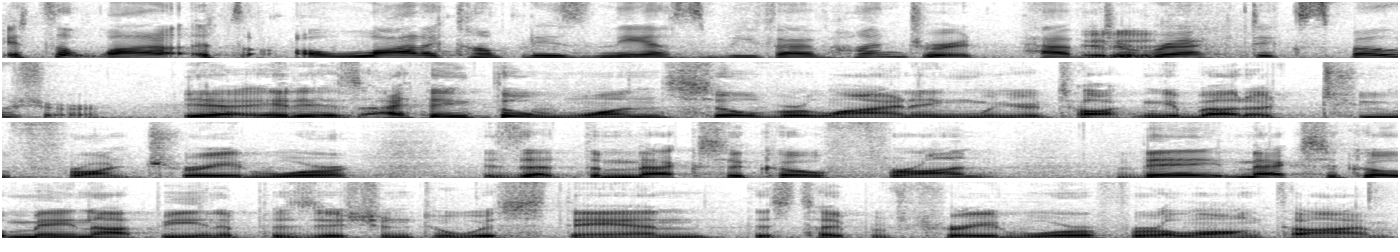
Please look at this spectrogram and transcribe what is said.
it's a lot. It's a lot of companies in the S&P 500 have It is. direct exposure. Yeah, it is. I think the one silver lining when you're talking about a two-front trade war is that the Mexico front, they Mexico may not be in a position to withstand this type of trade war for a long time.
